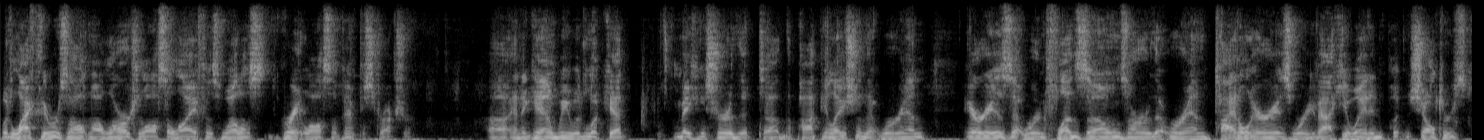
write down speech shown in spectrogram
would likely result in a large loss of life as well as great loss of infrastructure. Uh, and again, we would look at making sure that uh, the population that were in areas that were in flood zones or that were in tidal areas were evacuated and put in shelters,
